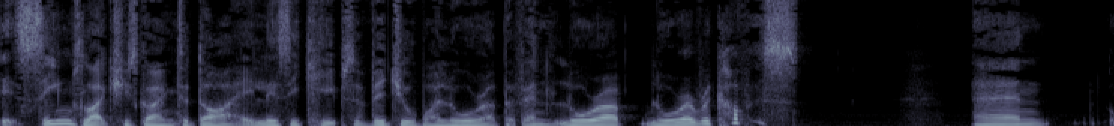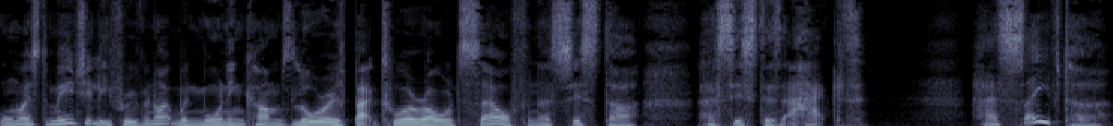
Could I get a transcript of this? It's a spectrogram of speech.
it seems like she's going to die. Lizzie keeps a vigil by Laura, but then Laura Laura recovers, and almost immediately through the night, when morning comes, Laura is back to her old self, and her sister, her sister's act, has saved her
